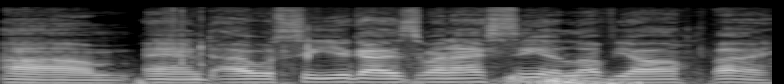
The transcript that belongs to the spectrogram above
Um, and I will see you guys when I see it. Love y'all. Bye.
